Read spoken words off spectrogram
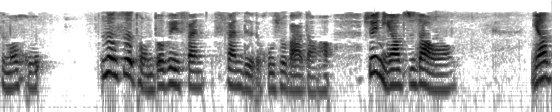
怎么胡，垃圾桶都被翻翻的胡说八道哈，所以你要知道哦，你要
